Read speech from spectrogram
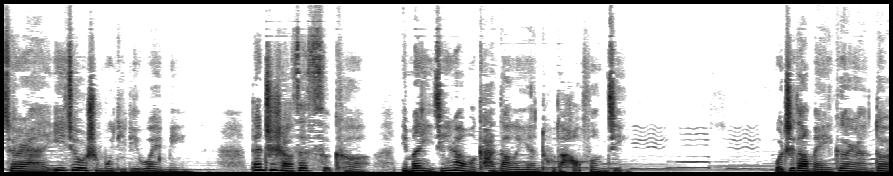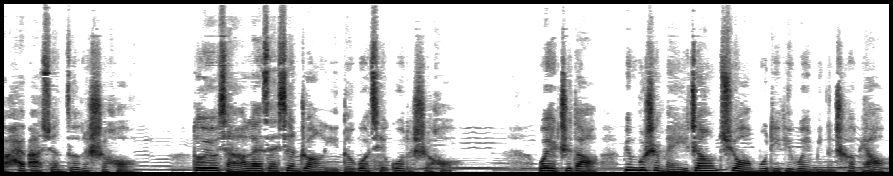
虽然依旧是目的地未明，但至少在此刻，你们已经让我看到了沿途的好风景。我知道每一个人都有害怕选择的时候，都有想要赖在现状里得过且过的时候。我也知道，并不是每一张去往目的地未明的车票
